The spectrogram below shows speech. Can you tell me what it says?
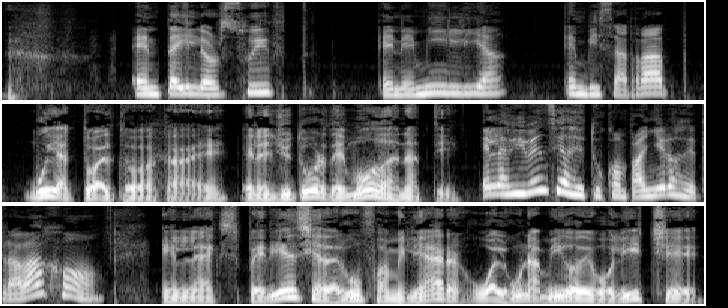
¿En Taylor Swift? ¿En Emilia? ¿En Bizarrap? Muy actual todo acá, ¿eh? En el youtuber de moda, Nati. ¿En las vivencias de tus compañeros de trabajo? En la experiencia de algún familiar o algún amigo de boliche,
